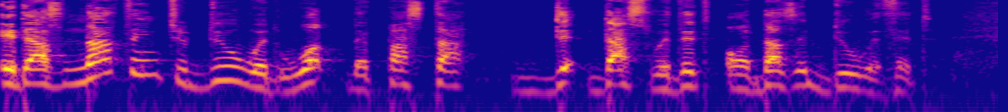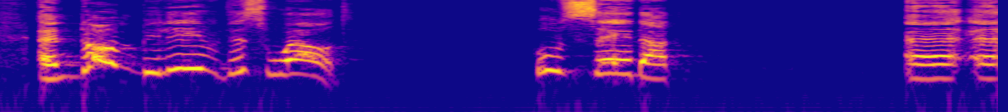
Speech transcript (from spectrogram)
It has nothing to do with what the pastor d- does with it or doesn't do with it. And don't believe this world who say that uh, uh,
